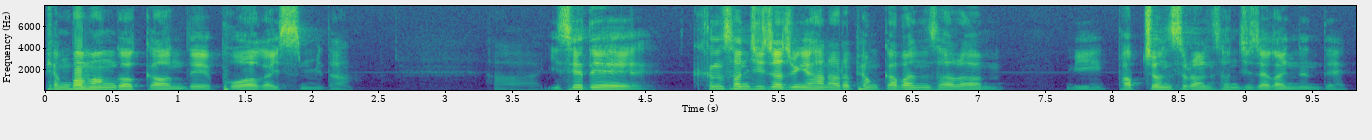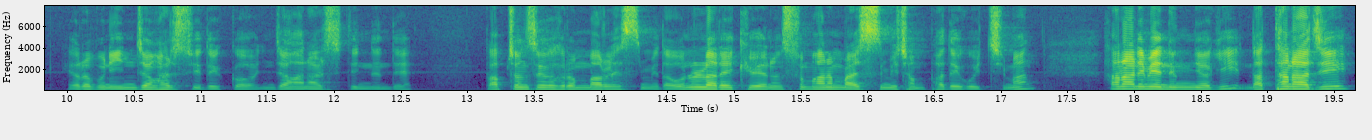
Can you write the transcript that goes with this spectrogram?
평범한 것 가운데 보화가 있습니다. 아, 이 세대 큰 선지자 중에 하나로 평가받는 사람이 밥존스라는 선지자가 있는데 여러분이 인정할 수도 있고 인정 안 할 수도 있는데 밥존스가 그런 말을 했습니다. 오늘날의 교회는 수많은 말씀이 전파되고 있지만 하나님의 능력이 나타나지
